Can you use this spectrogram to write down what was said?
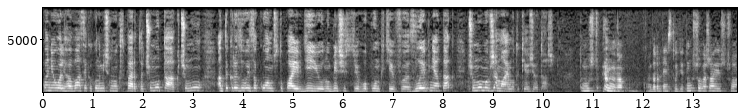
Пані Ольга, вас як економічного експерта, чому так? Чому антикризовий закон вступає в дію? Ну, більшість його пунктів з липня, так? Чому ми вже маємо такий ажіотаж? Тому що добрий день студії, тому що вважаю, що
